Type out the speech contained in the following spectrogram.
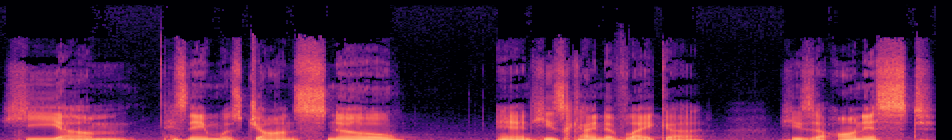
he um his name was Jon Snow and he's kind of like a he's an honest,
